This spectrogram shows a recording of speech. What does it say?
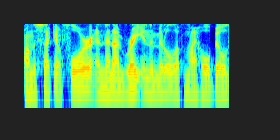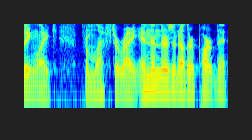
on the second floor, and then I'm right in the middle of my whole building, like from left to right. And then there's another apartment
